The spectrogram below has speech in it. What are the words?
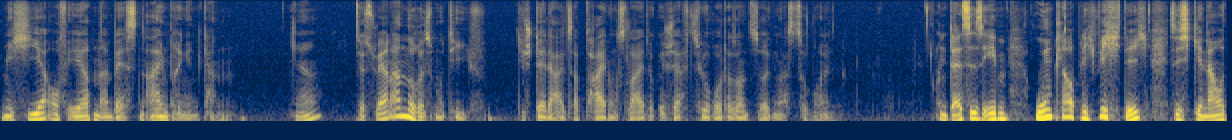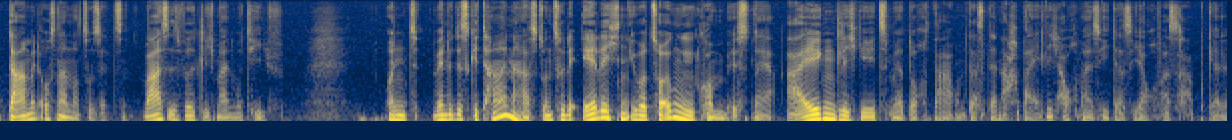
mich hier auf Erden am besten einbringen kann. Ja? Das wäre ein anderes Motiv, die Stelle als Abteilungsleiter, Geschäftsführer oder sonst irgendwas zu wollen. Und das ist eben unglaublich wichtig, sich genau damit auseinanderzusetzen. Was ist wirklich mein Motiv? Und wenn du das getan hast und zu der ehrlichen Überzeugung gekommen bist, naja, eigentlich geht es mir doch darum, dass der Nachbar endlich auch mal sieht, dass ich auch was habe, gell?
